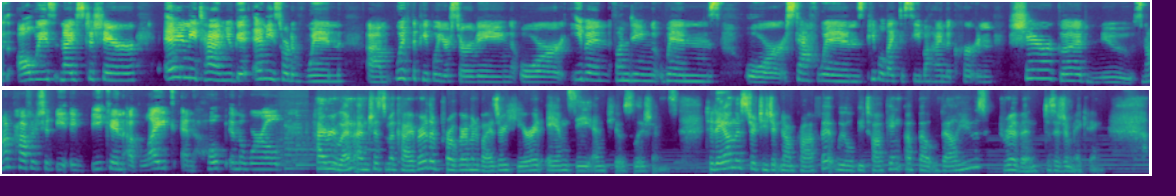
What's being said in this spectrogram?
is always nice to share. Anytime you get any sort of win um, with the people you're serving, or even funding wins or staff wins, people like to see behind the curtain. Share good news. Nonprofits should be a beacon of light and hope in the world. Hi, everyone. I'm Trista McIver, the program advisor here at AMC NPO Solutions. Today on the Strategic Nonprofit, we will be talking about values driven decision making.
